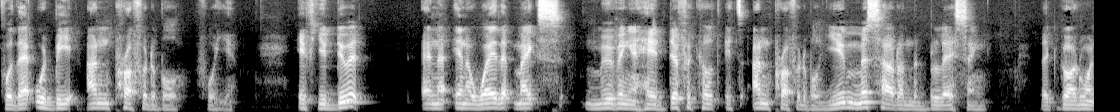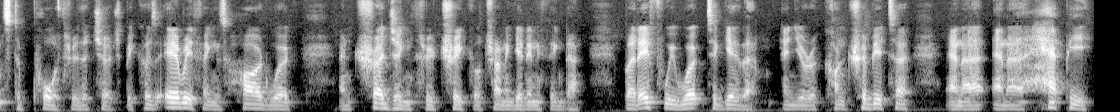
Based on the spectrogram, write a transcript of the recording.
for that would be unprofitable for you. If you do it in a, in a way that makes moving ahead difficult, it's unprofitable. You miss out on the blessing that God wants to pour through the church because everything's hard work and trudging through treacle trying to get anything done. But if we work together and you're a contributor and a, and a happy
